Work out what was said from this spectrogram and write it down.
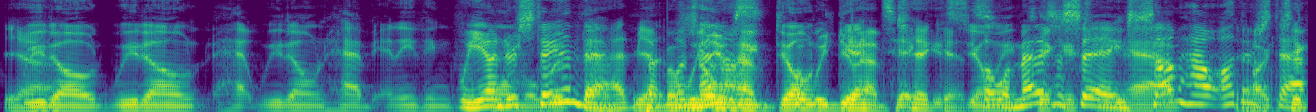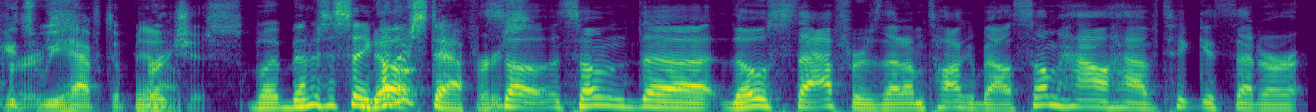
Yeah. We don't. We don't. Ha- we don't have anything. We understand with them. that, Yeah, but but we do Menace- have- we don't but we do get have tickets. tickets. The So what only is tickets we saying, have somehow other are tickets we have to Yeah. purchase. But Menace is saying No, other staffers. So some of the those staffers that I'm talking about somehow have tickets that are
